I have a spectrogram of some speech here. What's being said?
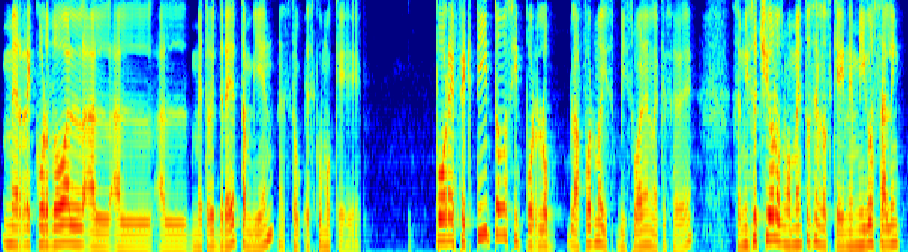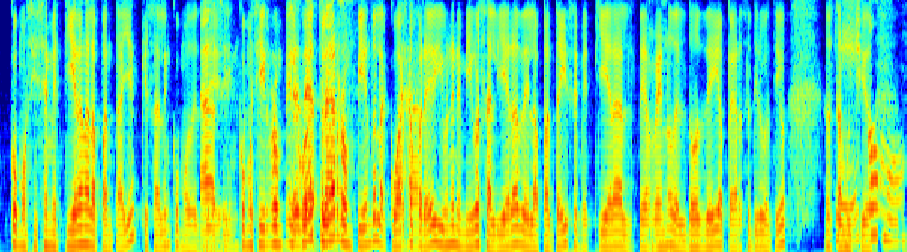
Me recordó al, al, al, al Metroid Dread también. Esto es como que por efectitos y por lo, la forma vis- visual en la que se ve. Se me hizo chido los momentos en los que enemigos salen como si se metieran a la pantalla, que salen como desde... Ah, sí. Como si romp- el Desde juego estuviera rompiendo la cuarta Ajá. pared y un enemigo saliera de la pantalla y se metiera al terreno del 2D y a pegarse el tiro contigo. Eso está muy chido. ¿Cómo?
